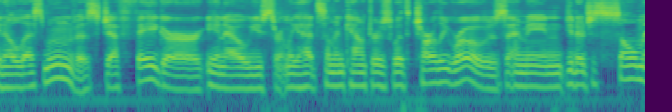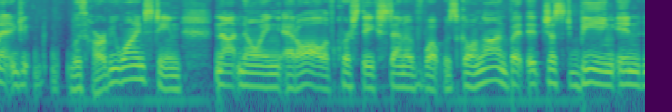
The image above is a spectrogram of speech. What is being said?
you know les moonves jeff fager you know you certainly had some encounters with charlie rose i mean you know just so many with harvey weinstein not knowing at all of course the extent of what was going on but it just being in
